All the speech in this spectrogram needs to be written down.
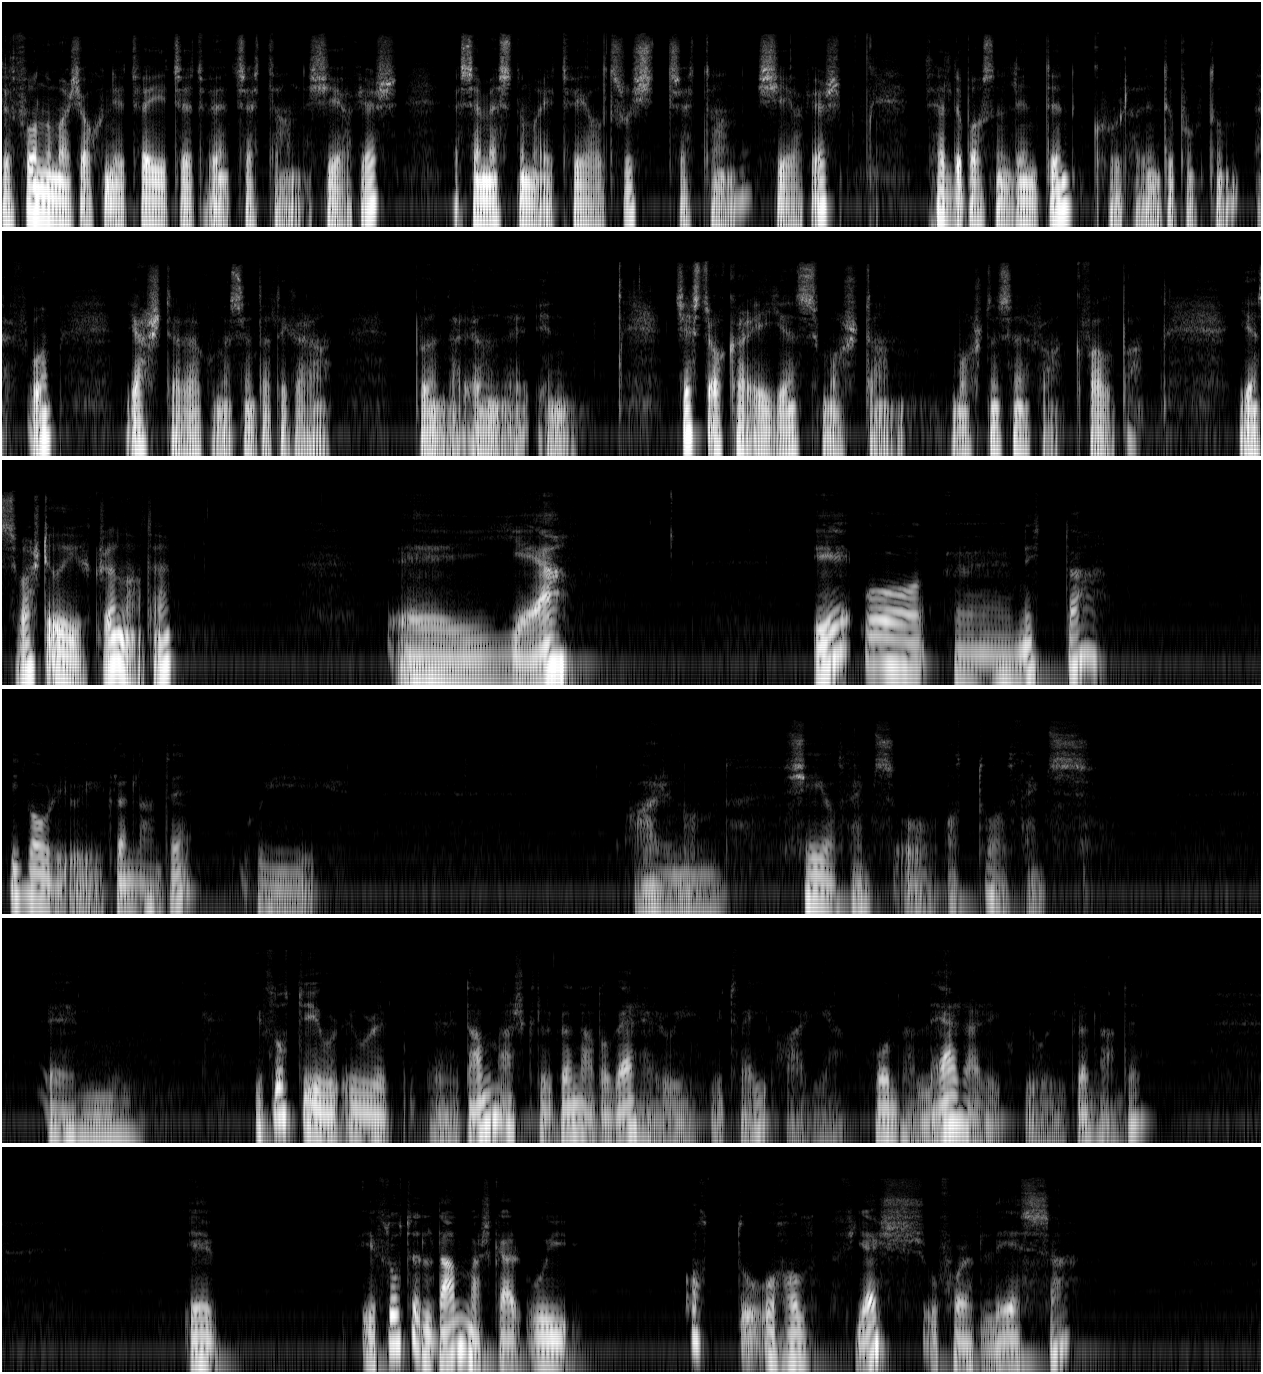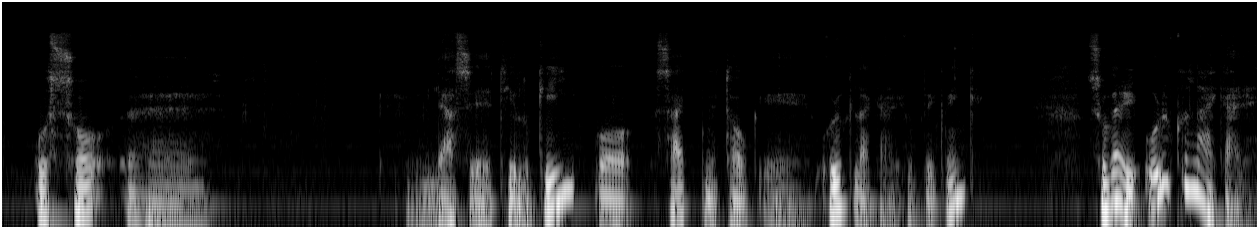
Telefonnummer tjokken er 32 13 24, sms-nummer er 52 13 24, teldebossen linden, kurlalinde.fo, hjertet velkommen senda liggara bønner evne inn. Gjester okkar er Jens Morstan Morstensen fra Kvalba. Jens, var du i Grønland, he? Eh, ja. Jeg og eh, Nytta, vi var jo i Grønlandet i åren om 95 og 98. Um, I flyttet ur, ur Danmark til Grønland og var her i, i tvei år, ja. Hun var lærere oppe i Grønlandet. Jeg, jeg flyttet til Danmark her i 8 og halv fjers og for at lese. Og så... Uh, lese teologi, og seitene tok jeg urgleikar Så var jeg urgleikar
